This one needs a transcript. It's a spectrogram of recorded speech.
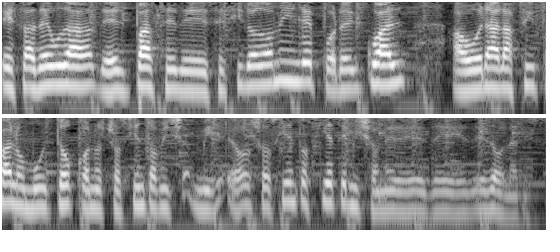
esa deuda del pase de Cecilio Domínguez, por el cual ahora la FIFA lo multó con 800 mill 807 millones de, de, de, dólares.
